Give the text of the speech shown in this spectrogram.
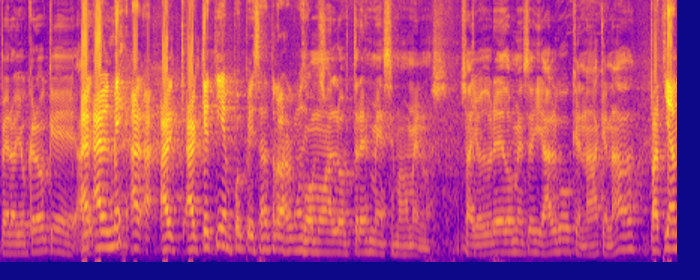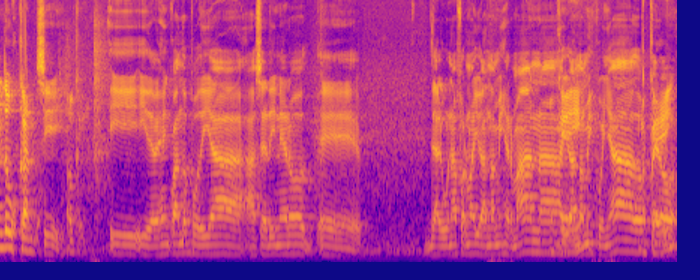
Pero yo creo que ¿Al, al mes, al, al- al qué tiempo empezaste a trabajar como, como dishwasher? a los tres meses más o menos. O sea, yo duré dos meses y algo, que nada, que nada. Pateando, buscando. Sí. Ok. Y, y de vez en cuando podía hacer dinero eh, de alguna forma ayudando a mis hermanas, ayudando a mis cuñados, pero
